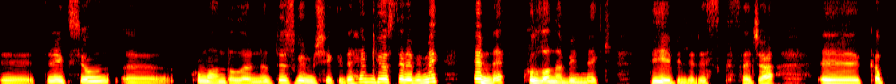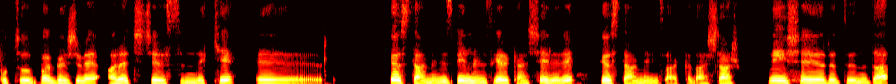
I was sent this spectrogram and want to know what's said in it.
eee, direksiyon, eee, kumandalarını düzgün bir şekilde hem gösterebilmek hem de kullanabilmek diyebiliriz kısaca. Eee, kaputu, bagajı ve araç içerisindeki, eee, göstermeniz, bilmeniz gereken şeyleri göstermeniz arkadaşlar. Ne işe yaradığını da,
